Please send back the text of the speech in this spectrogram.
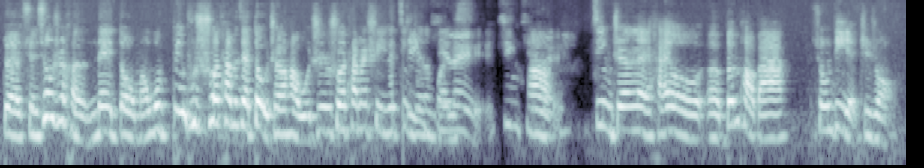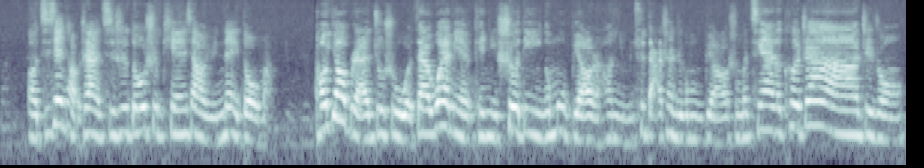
对，选秀是很内斗嘛。我并不是说他们在斗争哈，我只是说他们是一个竞争的关系，竞争类，竞争类，还有呃，奔跑吧兄弟这种，呃，极限挑战其实都是偏向于内斗嘛。然后要不然就是我在外面给你设定一个目标，然后你们去达成这个目标，什么亲爱的客栈啊这种。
